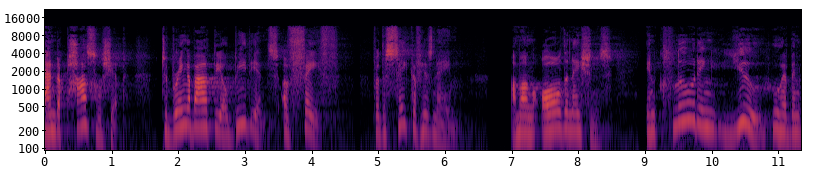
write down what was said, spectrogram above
and apostleship to bring about the obedience of faith for the sake of his name among all the nations, including you who have been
